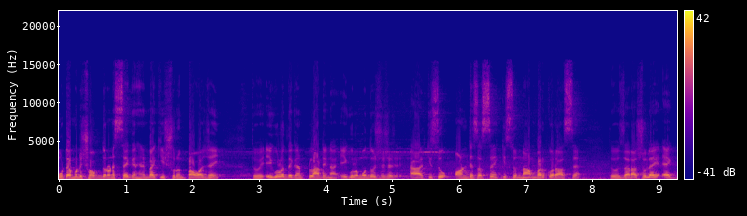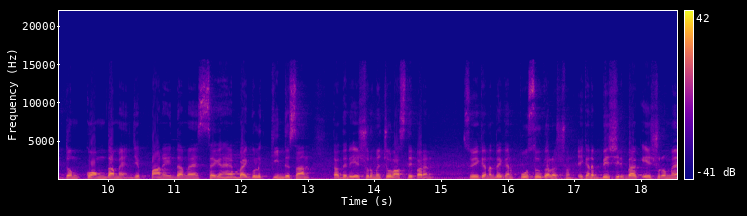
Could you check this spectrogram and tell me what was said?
মোটামুটি সব ধরনের সেকেন্ড হ্যান্ড বাইক এই শোরুম পাওয়া যায়। তো এগুলো দেখেন প্লাটিনা এগুলোর মধ্যে আর কিছু অনটেস আছে, কিছু নাম্বার করা আছে। তো যারা আসলে একদম কম দামে, যে পানির দামে সেকেন্ড হ্যান্ড বাইকগুলো কিনতে চান, তাদের এই শোরুমে চলে আসতে পারেন। সো এখানে দেখেন প্রচুর কালেকশন এখানে বেশিরভাগ এই শোরুমে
